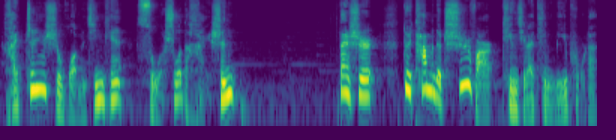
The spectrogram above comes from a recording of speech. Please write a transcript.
还真是我们今天所说的海参。但是对他们的吃法听起来挺离谱的，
